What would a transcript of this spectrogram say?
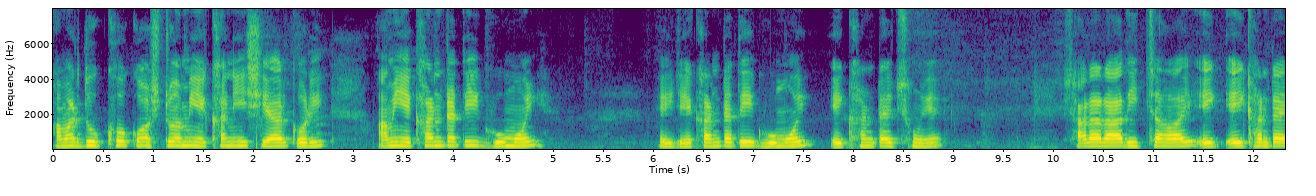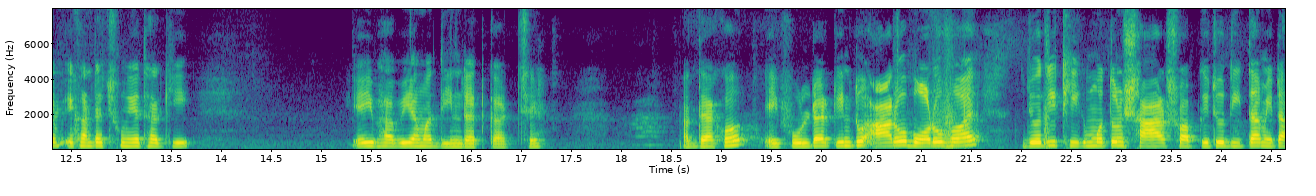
আমার দুঃখ, কষ্ট আমি এখানেই শেয়ার করি। আমি এখানটাতেই ঘুমোই। এই যে এখানটাতেই ঘুমোই, এইখানটায় ছুঁয়ে। সারা রাত ইচ্ছা হয় এই, এইখানটায়, এখানটায় ছুঁয়ে থাকি। এইভাবেই আমার দিন রাত কাটছে। আর দেখো, এই ফুলটার কিন্তু আরও বড় হয়। যদি ঠিক মতন সার সব কিছু দিতাম এটা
